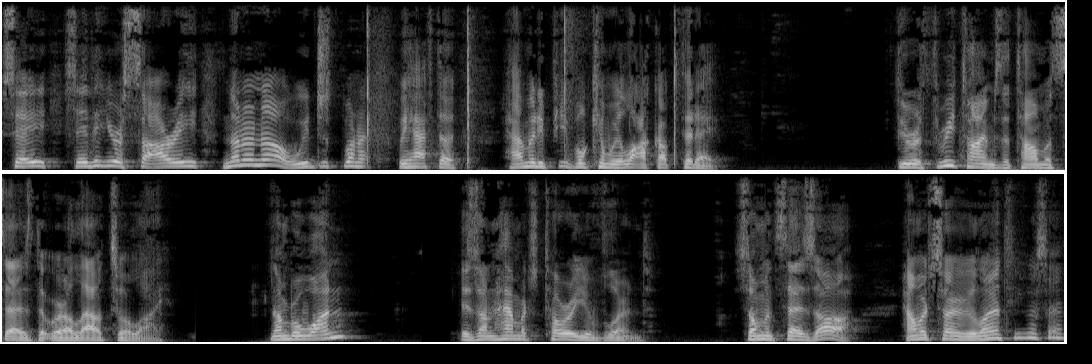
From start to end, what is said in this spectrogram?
say, say that you're sorry. No, no, no. We just want to, we have to, how many people can we lock up today? There are three times the Talmud says that we're allowed to lie. Number one is on how much Torah you've learned. Someone says, "Oh, how much Torah have you learned?" You say,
